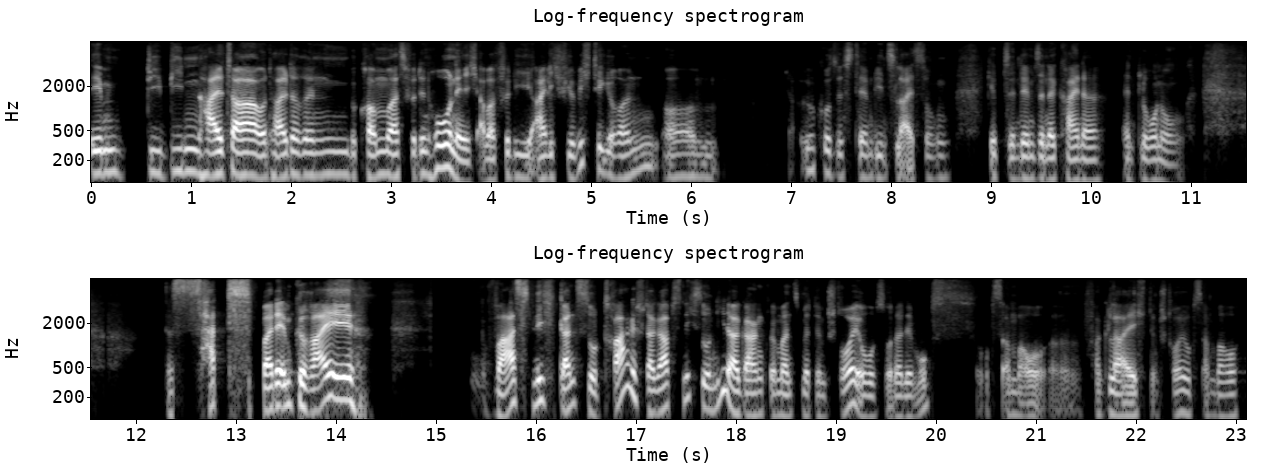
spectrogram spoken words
eben die Bienenhalter und Halterinnen bekommen was für den Honig, aber für die eigentlich viel wichtigeren ähm, Ökosystemdienstleistungen gibt es in dem Sinne keine Entlohnung. Das hat bei der Imkerei war es nicht ganz so tragisch. Da gab es nicht so einen Niedergang, wenn man es mit dem Streuobst oder dem Obst, Obstanbau äh, vergleicht, dem Streuobstanbau,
